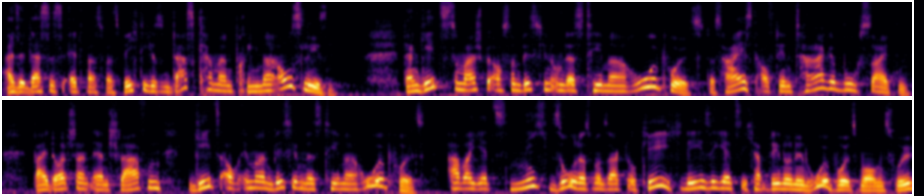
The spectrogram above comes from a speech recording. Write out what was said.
Also das ist etwas, was wichtig ist und das kann man prima auslesen. Dann geht es zum Beispiel auch so ein bisschen um das Thema Ruhepuls. Das heißt, auf den Tagebuchseiten bei Deutschland lernt schlafen geht es auch immer ein bisschen um das Thema Ruhepuls. Aber jetzt nicht so, dass man sagt, okay, ich lese jetzt, ich habe den und den Ruhepuls morgens früh,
